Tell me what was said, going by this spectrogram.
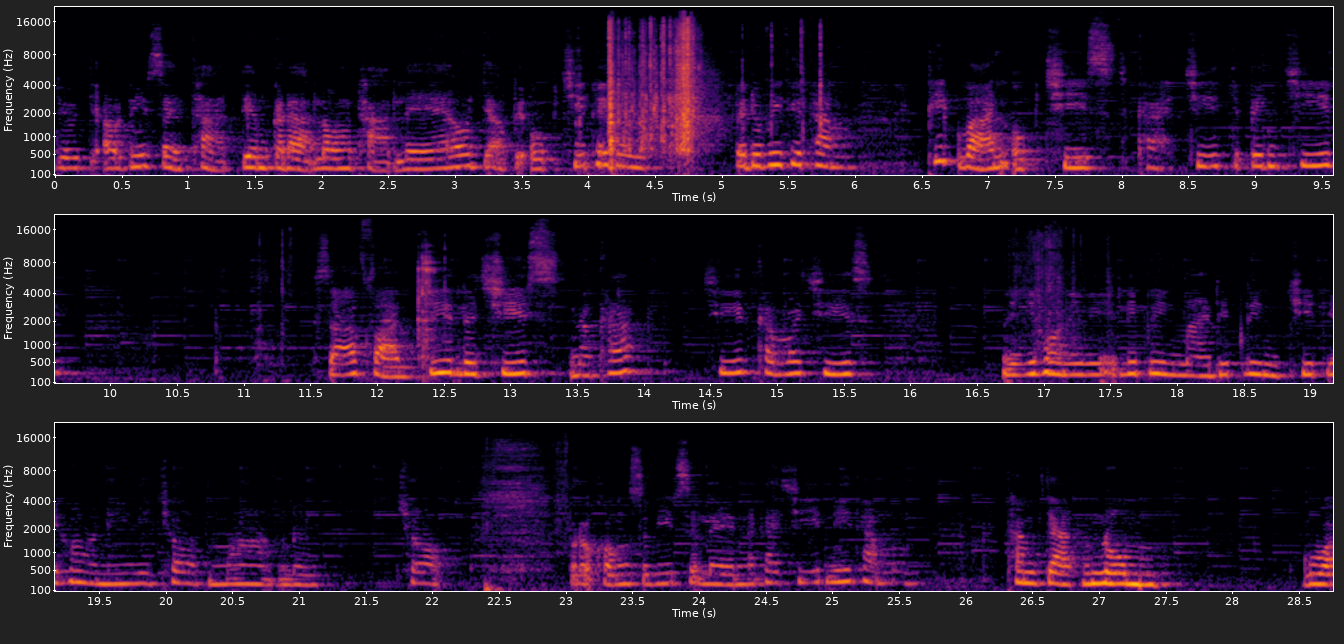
เดี๋ยวจะเอานี่ใส่ถาดเตรียมกระดาษรองถาดแล้ว จะเอาไปอบชีสให้ดูไปดูวิธีทำพริกหวานอบชีสค่ะชีสจะเป็นชีสซาฟานชีสหรือชีสนะคะชีสคำว่าชีสในยี่ห้อนี้วิลิปลิงไมลิปลิงชีสยี่ห้อนี้วิชอบมากเลย ชอบ โปรของสวิตเซอร์แลนด์นะคะ ชีสนี้ทำทำจากนมวัว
